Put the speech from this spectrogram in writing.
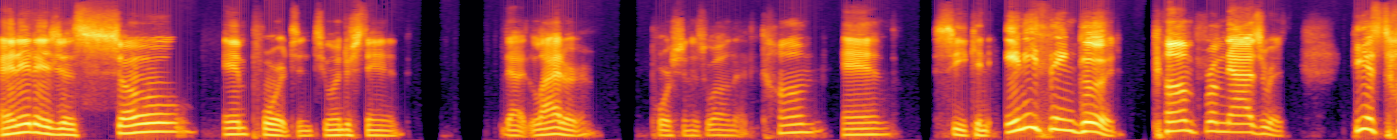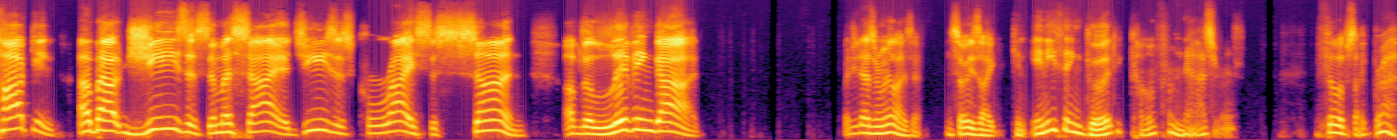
And it is just so important to understand that latter portion as well. And that come and see. Can anything good come from Nazareth? He is talking about Jesus, the Messiah, Jesus Christ, the Son of the living God. But he doesn't realize it. And so he's like, Can anything good come from Nazareth? Philip's like, Bruh,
